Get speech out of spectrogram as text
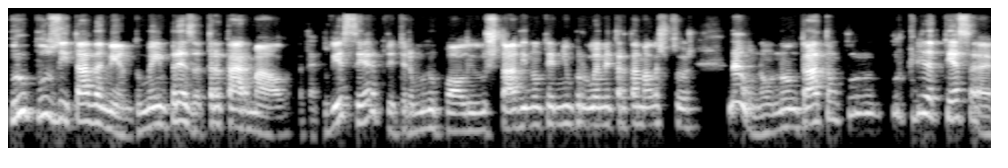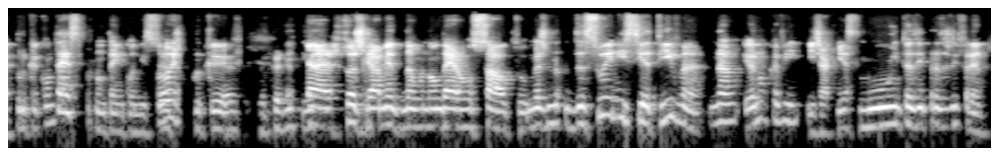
propositadamente uma empresa tratar mal, até podia ser, podia ter um monopólio do Estado e não ter nenhum problema em tratar mal as pessoas. Não, não, não tratam por, porque lhe apeteça, é porque acontece, porque não têm condições, porque as pessoas realmente não, não deram o salto, mas de sua iniciativa, não, eu nunca vi. E já conheço muitas empresas diferentes.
